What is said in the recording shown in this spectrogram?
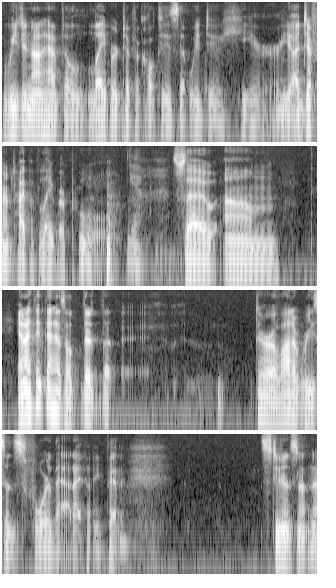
we did not have the labor difficulties that we do here Yeah, a different type of labor pool Yeah. so, um, and I think that has a there, the, there are a lot of reasons for that. I think that students not ne-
